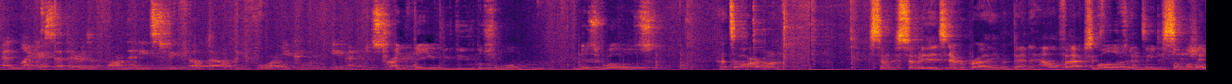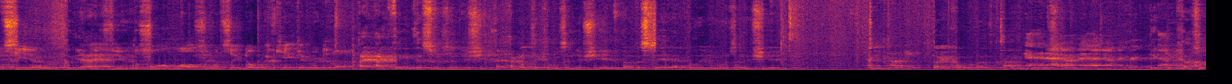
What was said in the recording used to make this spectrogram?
And like I said, there is a form that needs to be filled out before you can even destroy And it. they review the form as well as, That's a hard one. Some, somebody that's never probably even been to Halifax is well, the that's one what I that's a mean, someone decision. else here could Yeah, yeah, review the form also and say, no, we can't get rid of that. I, I think this was initiated, I don't think it was initiated by the state. I believe it was initiated Cody. by by the. Yeah, and I don't, I don't agree with that at Because of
